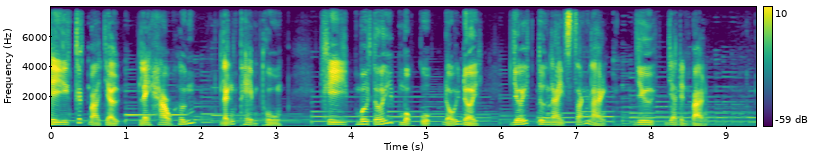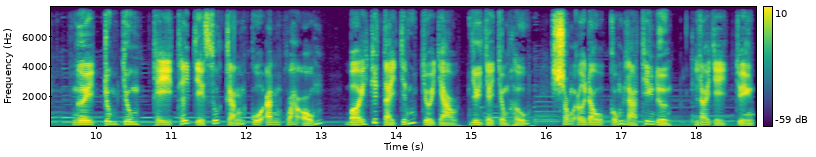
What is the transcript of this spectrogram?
thì các bà vợ lại hào hứng lẫn thèm thuồng khi mơ tới một cuộc đổi đời với tương lai sáng lạng như gia đình bạn. Người trung chung thì thấy về xuất cảnh của anh quá ổn bởi với tài chính dồi dào như vợ chồng hữu, sống ở đâu cũng là thiên đường, lo gì chuyện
